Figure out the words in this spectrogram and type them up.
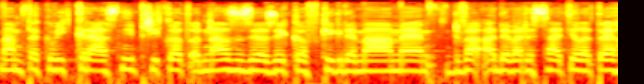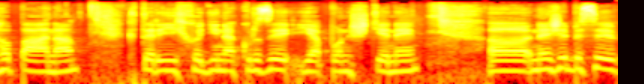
Mám takový krásný příklad od nás z jazykovky, kde máme 92-letého pána, který chodí na kurzy japonštiny. Eh, ne, že by si,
